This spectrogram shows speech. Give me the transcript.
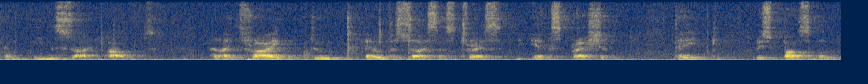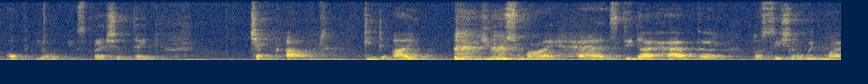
from inside out. And I try to emphasize and stress the expression. Take responsible of your expression. Take, check out. Did I use my hands? Did I have the position with my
